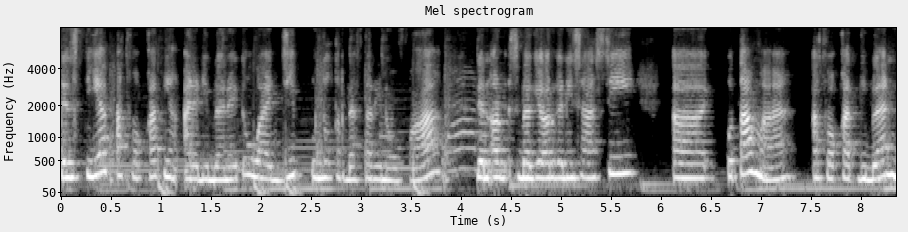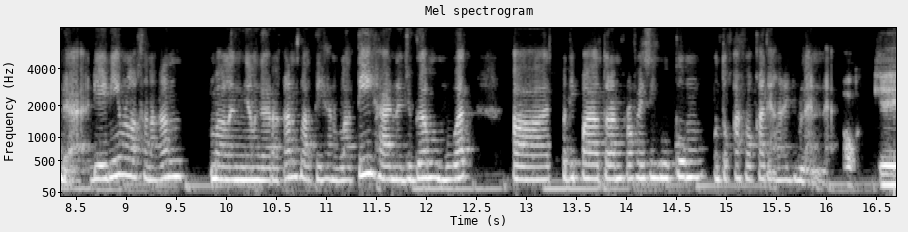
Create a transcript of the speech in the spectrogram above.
dan setiap advokat yang ada di Belanda itu wajib untuk terdaftar di Nova dan or sebagai organisasi uh, utama advokat di Belanda, dia ini melaksanakan menyelenggarakan pelatihan-pelatihan dan juga membuat uh, seperti peraturan profesi hukum untuk advokat yang ada di Belanda. Oke,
